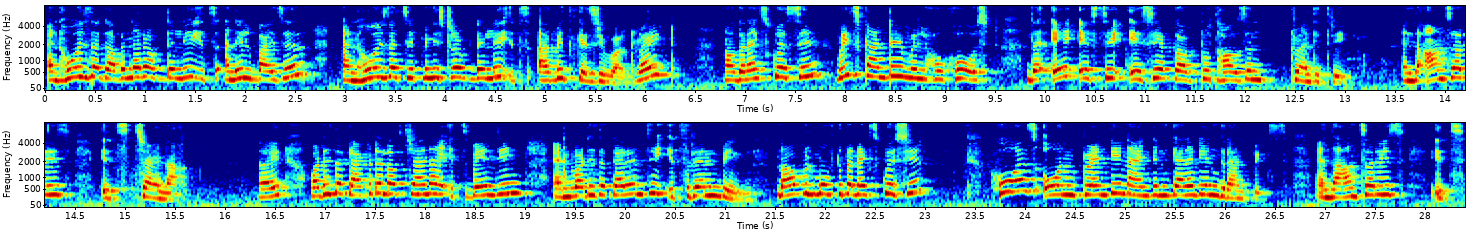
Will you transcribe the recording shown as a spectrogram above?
And who is the governor of delhi? It's anil baijal. And who is the chief minister of delhi? It's arvind kejriwal. Right? Now the next question. Which country will host the afc asia cup 2023 and the answer is it's china. Right? What is the capital of china? It's beijing. And what is the currency? It's renminbi. Now we'll move to the next question who has won 2019 Canadian Grand Prix? And the answer is it's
